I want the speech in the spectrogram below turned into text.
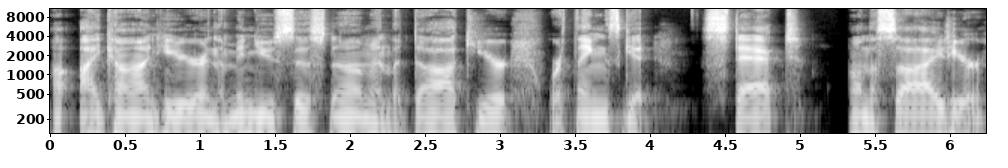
uh, icon here in the menu system and the dock here where things get stacked on the side here.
